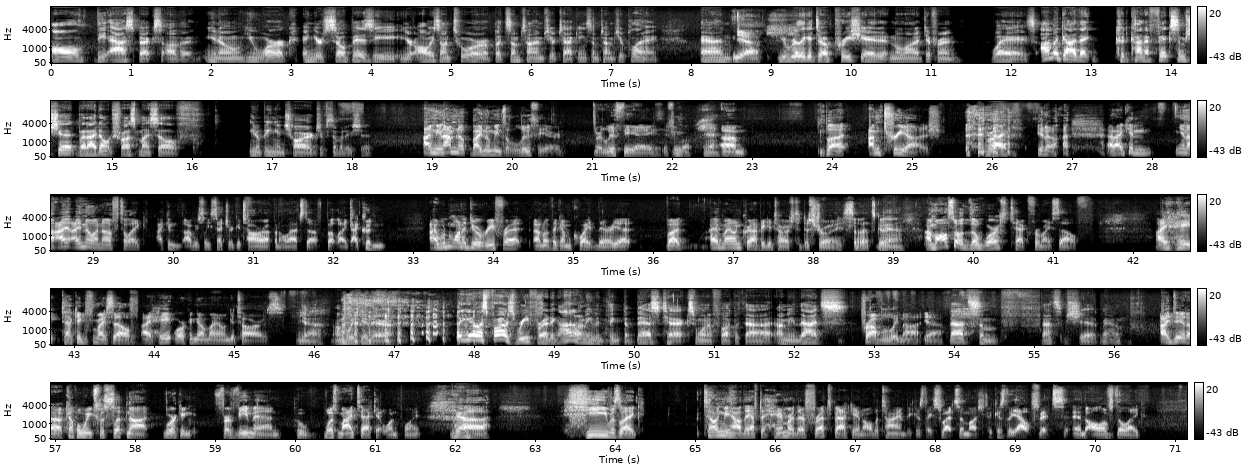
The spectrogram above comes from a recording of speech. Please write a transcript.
all the aspects of it. You know, you work and you're so busy. You're always on tour, but sometimes you're teching, sometimes you're playing, and Yeah, you really get to appreciate it in a lot of different ways. I'm a guy that could kind of fix some shit, but I don't trust myself. You know, being in charge of somebody's shit. I mean, I'm no, by no means a luthier or luthier, if you will, Yeah. um, but I'm triage. right. you know and i can you know I, I know enough to like i can obviously set your guitar up and all that stuff but like i couldn't i wouldn't want to do a refret i don't think i'm quite there yet but i have my own crappy guitars to destroy so that's good Yeah. i'm also the worst tech for myself i hate teching for myself i hate working on my own guitars Yeah, I'm with you there. but you know, as far as refretting, I don't even think the best techs want to fuck with that. I mean, that's probably not yeah that's some that's some shit, man. I did a couple weeks with slipknot working for v-man who was my tech at one point Yeah. uh, he was like telling me how they have to hammer their frets back in all the time because they sweat so much because the outfits and all of the like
